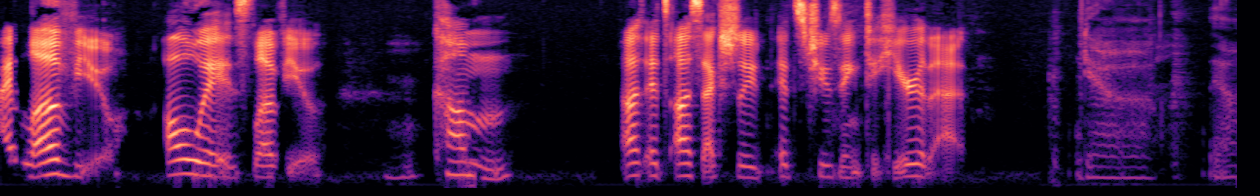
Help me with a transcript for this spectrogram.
I love you, always love you. Mm-hmm. Come. Uh, it's us actually, it's choosing to hear that. Yeah. Yeah.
